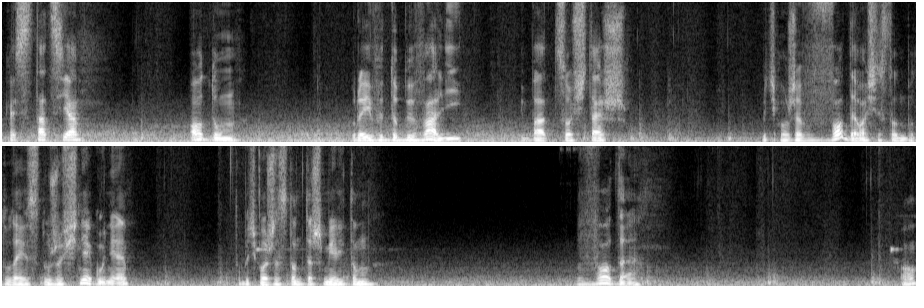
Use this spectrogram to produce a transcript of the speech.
Jakaś stacja Odum, której wydobywali chyba coś też. Być może wodę właśnie stąd, bo tutaj jest dużo śniegu, nie? To być może stąd też mieli tą wodę. O,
